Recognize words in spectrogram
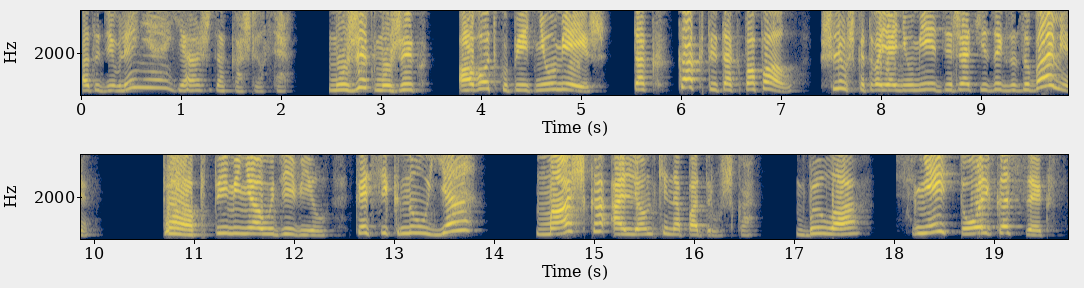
От удивления я аж закашлялся. Мужик, мужик, а вот купить не умеешь. Так как ты так попал? Шлюшка твоя не умеет держать язык за зубами? Пап, ты меня удивил. Косикнул я? Машка Аленкина подружка. Была. С ней только секс.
